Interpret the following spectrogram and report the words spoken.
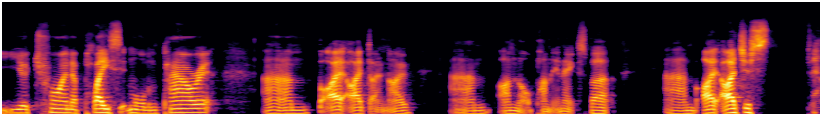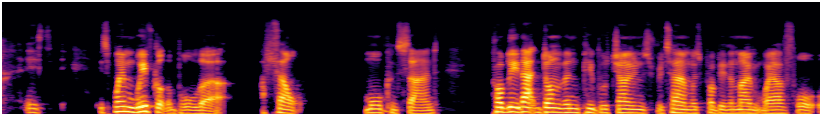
you're trying to place it more than power it. Um, but I, I don't know. Um, I'm not a punting expert. Um, I, I just it's it's when we've got the ball that I felt more concerned. Probably that Donovan Peoples Jones return was probably the moment where I thought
